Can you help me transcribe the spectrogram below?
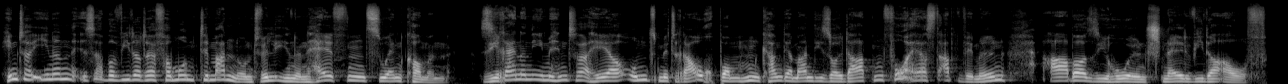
Hinter ihnen ist aber wieder der vermummte Mann und will ihnen helfen zu entkommen. Sie rennen ihm hinterher und mit Rauchbomben kann der Mann die Soldaten vorerst abwimmeln, aber sie holen schnell wieder auf.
